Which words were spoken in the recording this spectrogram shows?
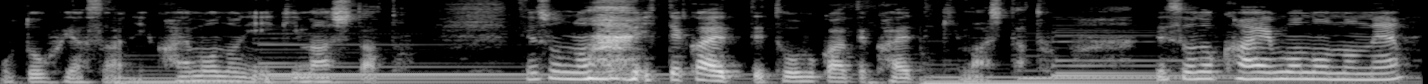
お豆腐屋さんに買い物に行きましたと。で、その、行って帰って豆腐買って帰ってきましたと。で、その買い物のね、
